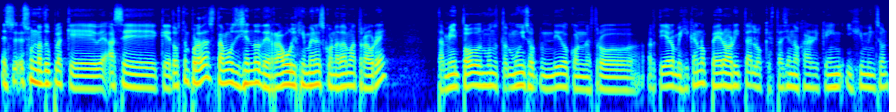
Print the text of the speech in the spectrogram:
Es, es una dupla que hace que dos temporadas estamos diciendo de Raúl Jiménez con Adama Traoré. También todo el mundo está muy sorprendido con nuestro artillero mexicano, pero ahorita lo que está haciendo Harry Kane y Huminson,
